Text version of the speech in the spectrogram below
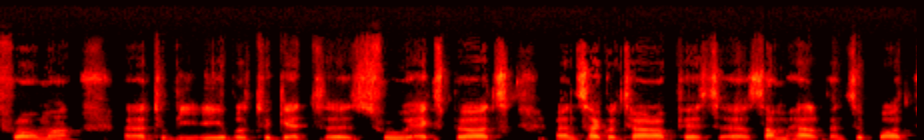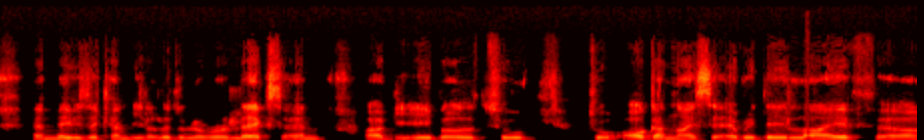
trauma, uh, to be able to get uh, through experts and psychotherapists uh, some help and support, and maybe they can be a little bit relaxed and uh, be able to to organize their everyday life uh,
